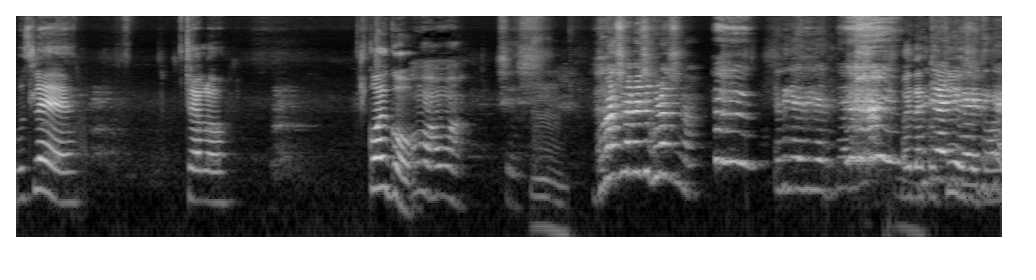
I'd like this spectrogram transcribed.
বুঝলে? চলো। কই গো? ওমা ওমা শেষ। ঘুরাস না বেশি ঘুরাস না। এদিকে এদিকে এদিকে ওই দেখো কি হয়েছে তোমার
